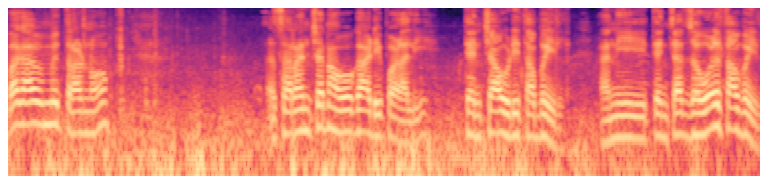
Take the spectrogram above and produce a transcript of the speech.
बघा मित्रांनो सरांच्या नावं गाडी पळाली त्यांच्या आवडीचा बैल. आणि त्यांच्या जवळचा बैल.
